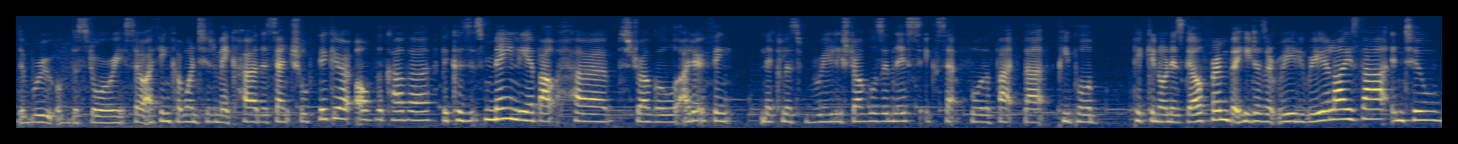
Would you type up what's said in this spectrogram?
the root of the story. So I think I wanted to make her the central figure of the cover because it's mainly about her struggle. I don't think Nicholas really struggles in this except for the fact that people are picking on his girlfriend but he doesn't really realize that until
